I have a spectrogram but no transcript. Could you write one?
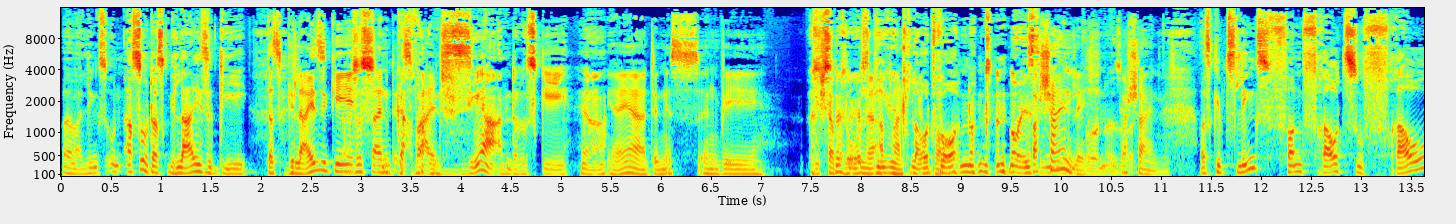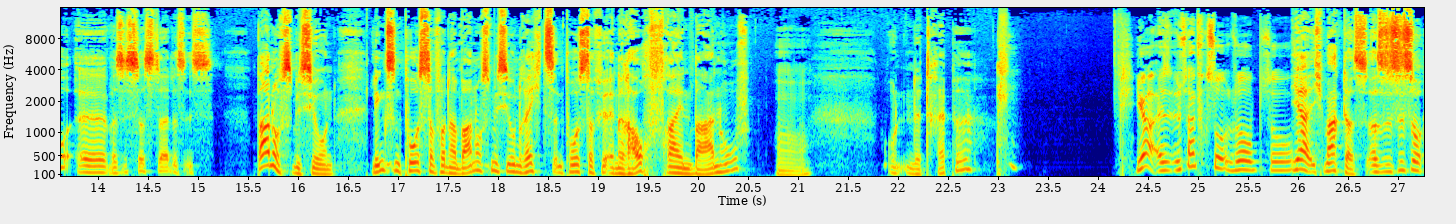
Warte mal, links unten. Ach so, das Gleise G. Das Gleise G Das ist, ein, ist aber ein falsch. sehr anderes G, ja. Ja, ja, dann ist irgendwie die Schablone G abhanden geklaut worden und ein neues Wahrscheinlich, worden so. wahrscheinlich. Was gibt's links von Frau zu Frau? Äh, was ist das da? Das ist Bahnhofsmission. Links ein Poster von der Bahnhofsmission, rechts ein Poster für einen rauchfreien Bahnhof. Mhm. Unten eine Treppe. Ja, es ist einfach so, so, so. Ja, ich mag das. Also es ist so,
